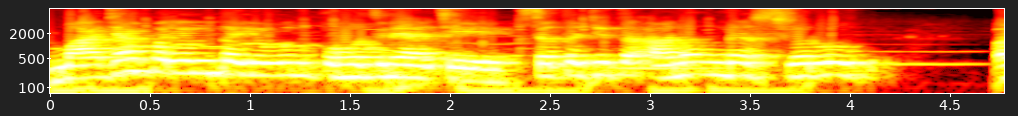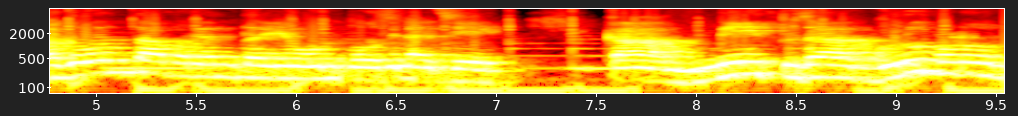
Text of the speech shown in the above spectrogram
माझ्यापर्यंत येऊन पोहोचण्याचे सतचित आनंद स्वरूप भगवंतापर्यंत येऊन पोहोचण्याचे काम मी तुझा गुरु म्हणून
